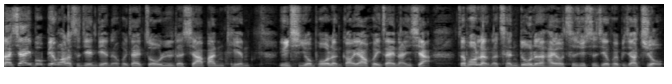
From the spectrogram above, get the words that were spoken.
那下一波变化的时间点呢，会在周日的下半天，预期有波冷高压会在南下。这波冷的程度呢，还有持续时间会比较久，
